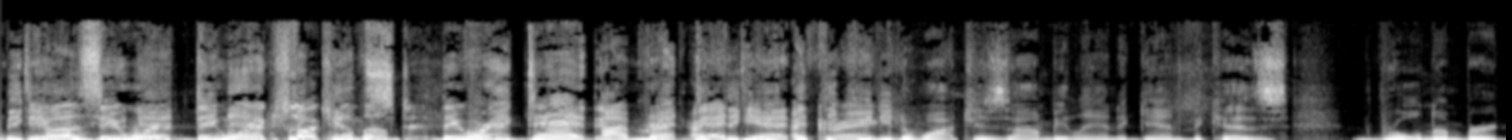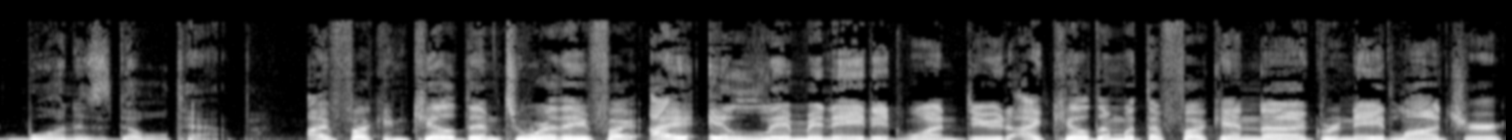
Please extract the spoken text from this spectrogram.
Because they, you weren't. They weren't actually killed them. st- they weren't dead. I'm Craig, not I dead think you- yet, I think you need to watch Zombieland again because rule number one is double tap. I fucking killed them to where they fuck. I eliminated one dude. I killed him with the fucking uh, grenade launcher,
